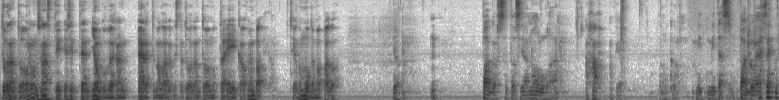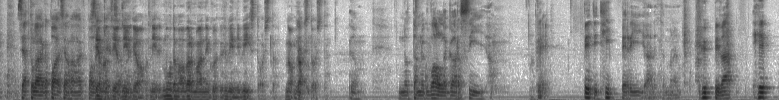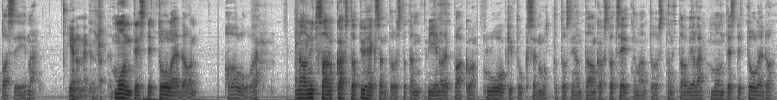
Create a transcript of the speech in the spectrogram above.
tuotantoa on runsaasti ja sitten jonkun verran äärettömän laadukasta tuotantoa, mutta ei kauhean paljon. Siellä on muutama pago. Joo. Pagossa tosiaan ollaan. Aha, okei. Okay. Onko, mit, mitäs pagoja? Sieltä tulee aika paljon, siellä on aika paljon. Siellä on, siellä, niin, joo, niin, muutama on varmaan niin kuin hyvin niin 15. No 12. Joo. No tämmönen kuin Valle Garcia. Okei. Okay. Petit Hipperia, eli tämmönen hyppivä heppa siinä. Hienon näköinen. Montes de Toledon alue. Nämä on nyt saanut 2019 tämän Vino de Paco luokituksen, mutta tosiaan tämä on 2017, niin tämä on vielä Montes de Toledo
